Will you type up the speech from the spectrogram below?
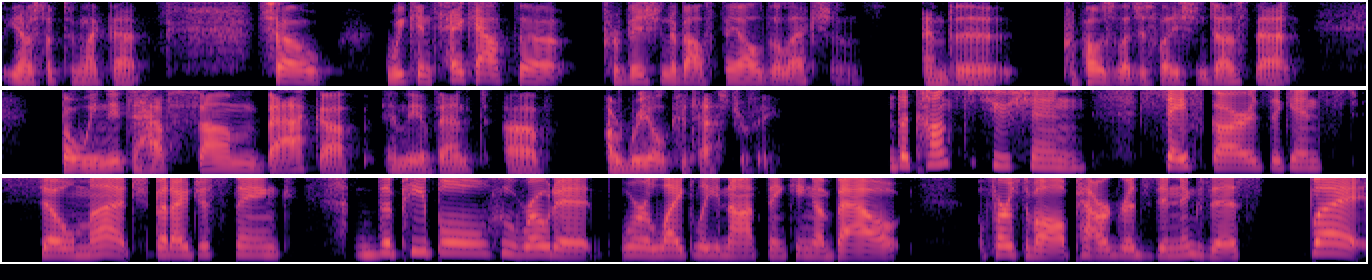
you know something like that? So we can take out the provision about failed elections and the proposed legislation does that but we need to have some backup in the event of a real catastrophe. The Constitution safeguards against so much, but I just think the people who wrote it were likely not thinking about, first of all, power grids didn't exist, but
